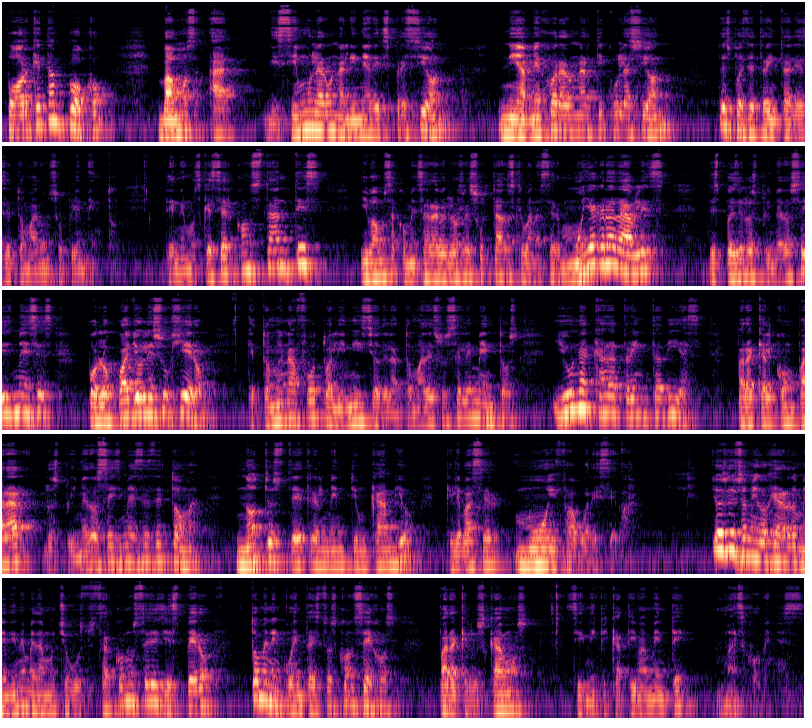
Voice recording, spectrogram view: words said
Porque tampoco vamos a disimular una línea de expresión ni a mejorar una articulación después de 30 días de tomar un suplemento. Tenemos que ser constantes y vamos a comenzar a ver los resultados que van a ser muy agradables después de los primeros seis meses, por lo cual yo le sugiero que tome una foto al inicio de la toma de sus elementos y una cada 30 días, para que al comparar los primeros seis meses de toma, note usted realmente un cambio que le va a ser muy favorecedor. Yo soy su amigo Gerardo Medina, me da mucho gusto estar con ustedes y espero tomen en cuenta estos consejos para que luzcamos significativamente más jóvenes.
